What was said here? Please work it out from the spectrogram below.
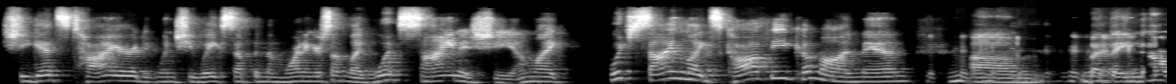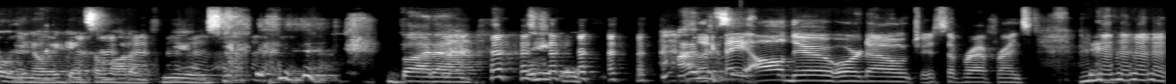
she gets tired when she wakes up in the morning or something. Like, what sign is she? I'm like, which sign likes coffee? Come on, man. Um, but they know, you know, it gets a lot of views. but uh, anyway, I like they all do or don't. It's a preference. yeah.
